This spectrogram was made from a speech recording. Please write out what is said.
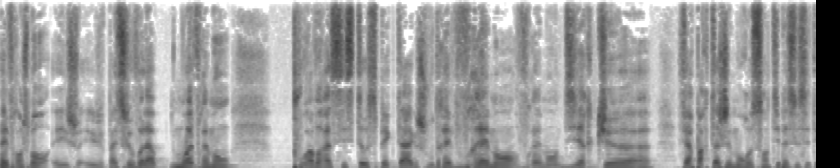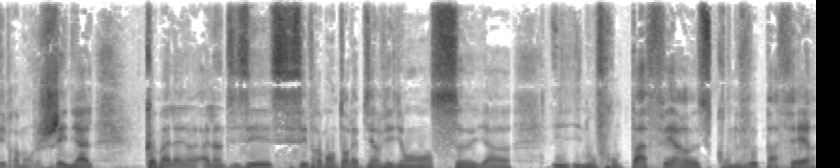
Et franchement, et je- et parce que voilà, moi vraiment, pour avoir assisté au spectacle, je voudrais vraiment, vraiment dire que euh, faire partager mon ressenti parce que c'était vraiment génial. Comme Alain, disait, c'est vraiment dans la bienveillance. euh, y a, ils, ils nous feront pas faire euh, ce qu'on ne veut pas faire,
